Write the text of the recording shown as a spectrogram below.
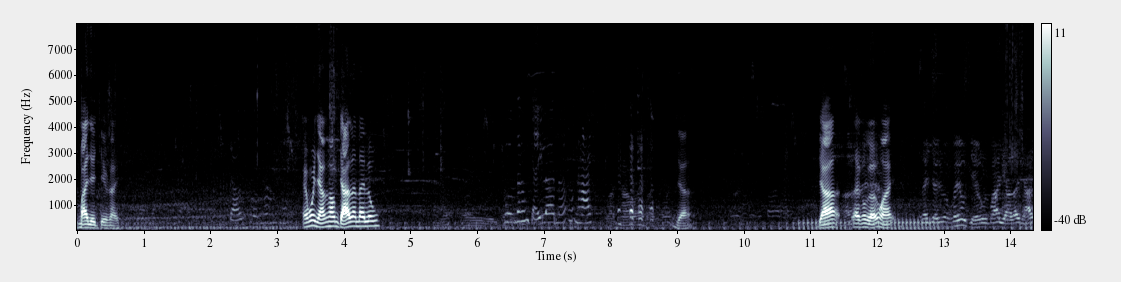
3 giờ chiều này. Em có nhận không? Chạy lên đây luôn Phương nó không chạy lên nữa không hai dạ. Dạ đây con gửi ngoài. Đây con phiếu chiều 3 giờ lại nhận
